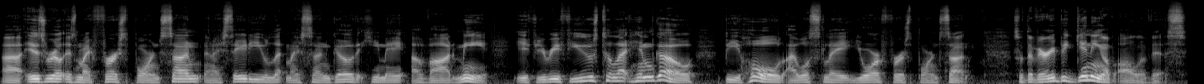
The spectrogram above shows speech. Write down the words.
uh, Israel is my firstborn son, and I say to you, let my son go, that he may avad me. If you refuse to let him go, behold, I will slay your firstborn son. So at the very beginning of all of this,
